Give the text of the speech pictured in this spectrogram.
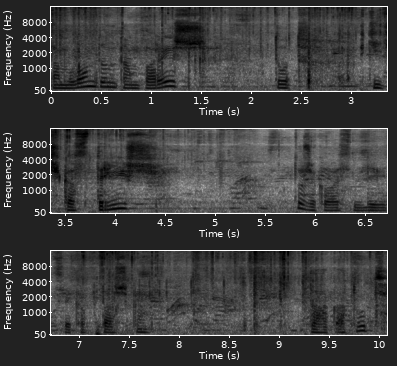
Там Лондон, там Париж. Тут птічка стриж. Дуже класно, дивіться, яка пташка. Так, а тут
